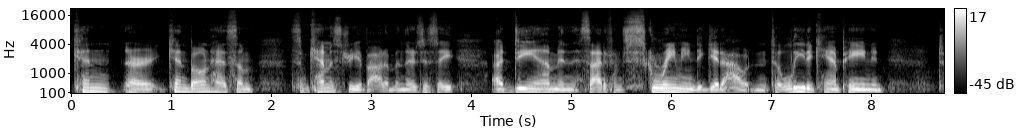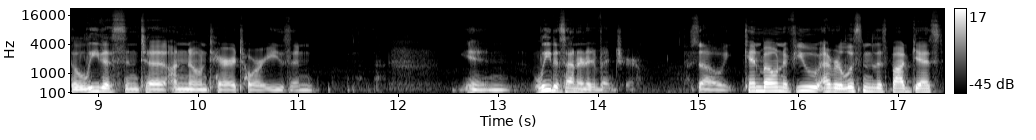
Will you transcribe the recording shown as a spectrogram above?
Ken or Ken Bone has some some chemistry about him, and there's just a a DM inside of him screaming to get out and to lead a campaign and to lead us into unknown territories and and lead us on an adventure. So, Ken Bone, if you ever listen to this podcast,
